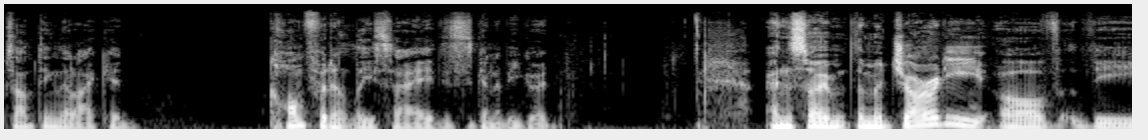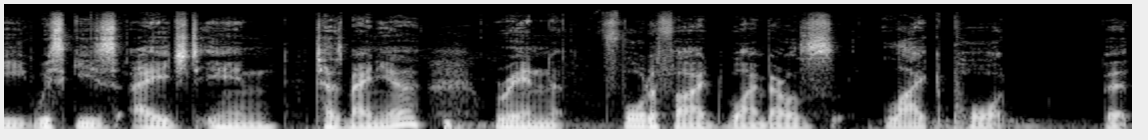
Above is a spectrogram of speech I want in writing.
something that I could confidently say this is going to be good. And so the majority of the whiskies aged in Tasmania were in fortified wine barrels like port, but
